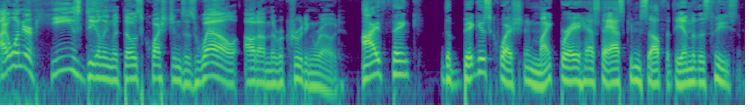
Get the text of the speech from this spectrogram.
I wonder if he's dealing with those questions as well out on the recruiting road. I think the biggest question Mike Brey has to ask himself at the end of the season,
